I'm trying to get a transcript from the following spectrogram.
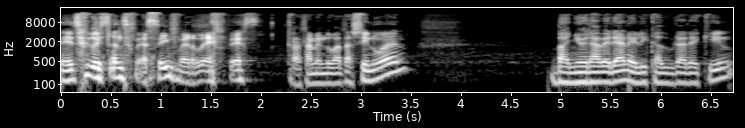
Neretzako izan zen, zein berde, ez? Tratamendu bat hasi nuen, baino era berean elikadurarekin,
